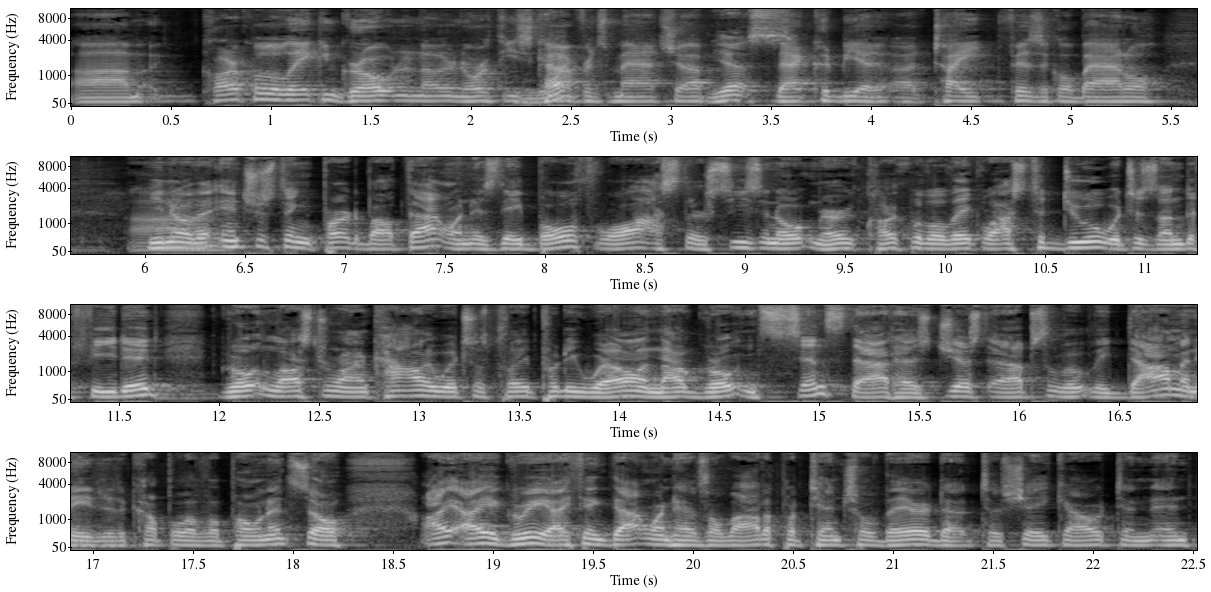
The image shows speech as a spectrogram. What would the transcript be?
Um, Clark-Willow Lake and Groton, another Northeast yep. Conference matchup. Yes, that could be a, a tight physical battle. You know, the um, interesting part about that one is they both lost their season opener. Clark-Willow Lake lost to Deuel, which is undefeated. Groton lost to Ron Roncalli, which has played pretty well. And now Groton, since that, has just absolutely dominated a couple of opponents. So I, I agree. I think that one has a lot of potential there to, to shake out. And, and,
